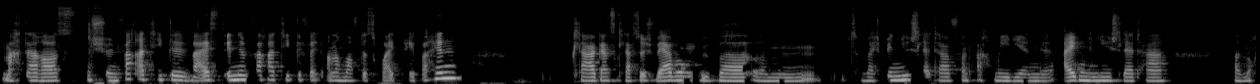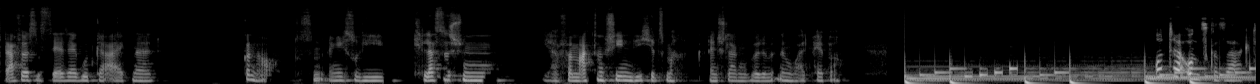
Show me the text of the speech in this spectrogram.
macht daraus einen schönen Fachartikel, weist in dem Fachartikel vielleicht auch nochmal auf das White Paper hin. Klar, ganz klassisch Werbung über ähm, zum Beispiel Newsletter von Fachmedien, der eigene Newsletter. Ähm, auch dafür ist es sehr, sehr gut geeignet. Genau, das sind eigentlich so die klassischen ja, Vermarktungsschienen, die ich jetzt mal einschlagen würde mit einem White Paper. Unter uns gesagt.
